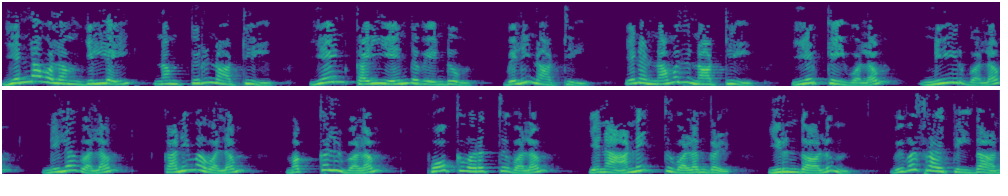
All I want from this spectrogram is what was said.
என்ன வளம் இல்லை நம் திருநாட்டில். ஏன் கை ஏந்த வேண்டும் வெளிநாட்டில்? என நமது நாட்டில் இயற்கை வளம் நீர் வளம் நிலவளம் கனிம வளம் மக்கள் வளம் போக்குவரத்து வளம் என அனைத்து வளங்கள் இருந்தாலும் விவசாயத்தில்தான்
